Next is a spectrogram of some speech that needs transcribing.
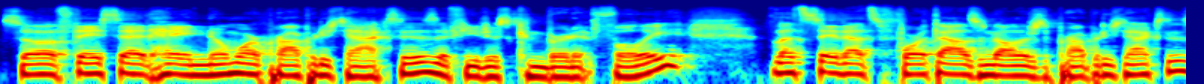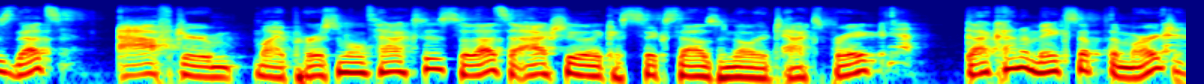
So if they said, hey, no more property taxes if you just convert it fully, let's say that's four thousand dollars of property taxes. That's after my personal taxes. So that's actually like a six thousand dollar tax break. Yeah. That kind of makes up the margin.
